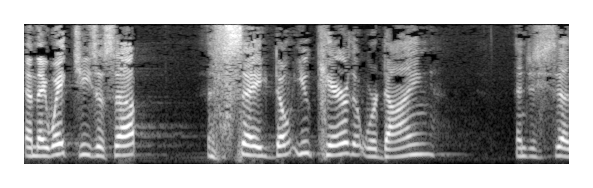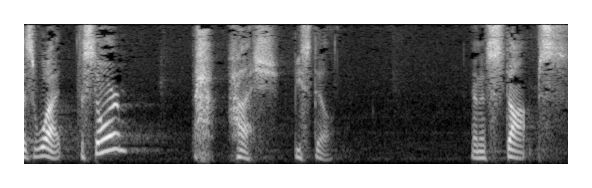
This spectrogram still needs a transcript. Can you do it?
And they wake Jesus up and say, Don't you care that we're dying? And he says, What? The storm? Hush, be still. And it stops.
